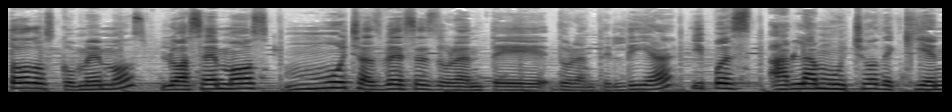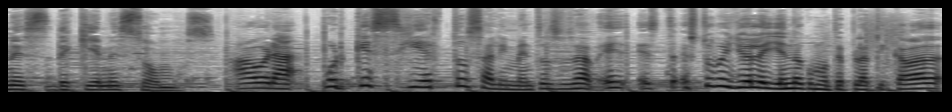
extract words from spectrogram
Todos comemos, lo hacemos muchas veces durante, durante el día y pues habla mucho de quiénes, de quiénes somos. Ahora, ¿por qué ciertos alimentos? O sea, estuve yo leyendo, como te platicaba,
